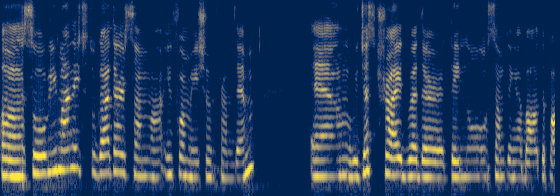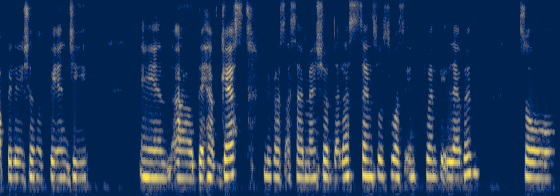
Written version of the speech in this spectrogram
Uh, so we managed to gather some uh, information from them and we just tried whether they know something about the population of PNG and uh, they have guessed because as I mentioned, the last census was in 2011. So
